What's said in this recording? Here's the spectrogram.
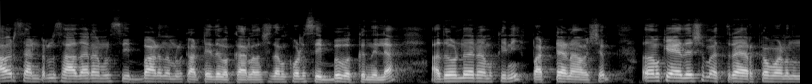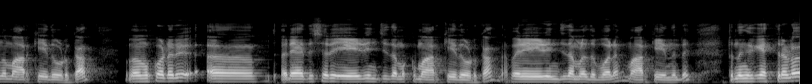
ആ ഒരു സെന്ററിൽ സാധാരണ നമ്മൾ സിബാണ് നമ്മൾ കട്ട് ചെയ്ത് വെക്കാറുള്ളത്. പക്ഷേ നമുക്കിവിടെ സിബ് വെക്കുന്നില്ല. അതുകൊണ്ട് തന്നെ നമുക്കിനി പട്ടയാണ് ആവശ്യം. അപ്പോൾ നമുക്ക് ഏകദേശം എത്ര ഇറക്കം വേണമെന്നൊന്ന് മാർക്ക് ചെയ്ത് കൊടുക്കാം. അപ്പോൾ നമുക്കിവിടെ ഒരു ഒരു ഏകദേശം ഒരു ഏഴ് ഇഞ്ച് നമുക്ക് മാർക്ക് ചെയ്ത് കൊടുക്കാം. അപ്പോൾ ഒരു ഏഴ് ഇഞ്ച് നമ്മളിതുപോലെ മാർക്ക് ചെയ്യുന്നുണ്ട്. അപ്പോൾ നിങ്ങൾക്ക് എത്രയാണോ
